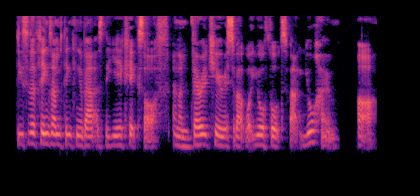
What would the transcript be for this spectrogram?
These are the things I'm thinking about as the year kicks off, and I'm very curious about what your thoughts about your home are.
